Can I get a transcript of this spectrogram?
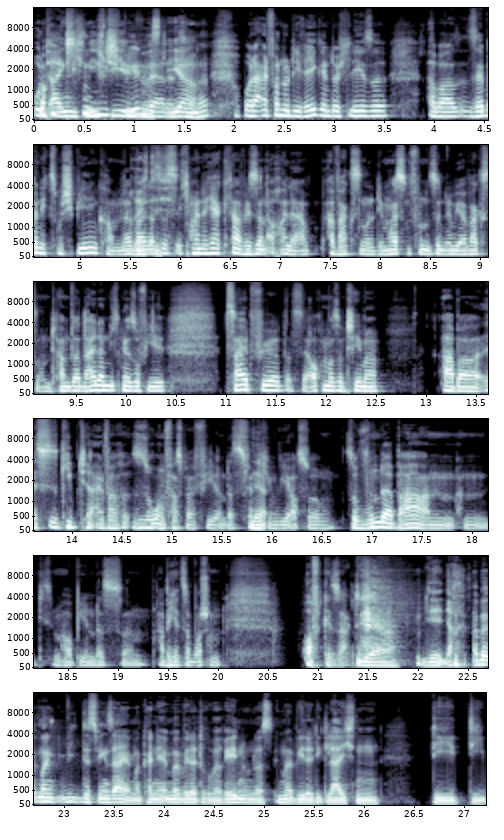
Und eigentlich nie spielen wirst, ja. so, ne? Oder einfach nur die Regeln durchlese, aber selber nicht zum Spielen kommen, ne? Weil das ist, ich meine, ja klar, wir sind auch alle erwachsen oder die meisten von uns sind irgendwie erwachsen und haben da leider nicht mehr so viel Zeit für. Das ist ja auch immer so ein Thema. Aber es gibt ja einfach so unfassbar viel und das finde Ja. ich irgendwie auch so, so wunderbar an, an diesem Hobby und das ähm, habe ich jetzt aber auch schon oft gesagt. Ja, ach, aber man, wie, deswegen sage ich, man kann ja immer wieder drüber reden und du hast immer wieder die gleichen, die, die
